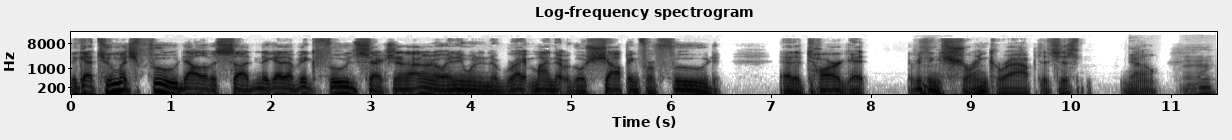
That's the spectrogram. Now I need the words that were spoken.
they got too much food all of a sudden. They got a big food section. I don't know anyone in the right mind that would go shopping for food at a Target. Everything's shrink wrapped. It's just you Yeah. know. Mhm.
